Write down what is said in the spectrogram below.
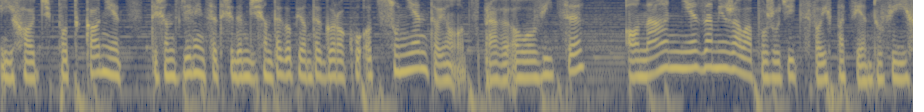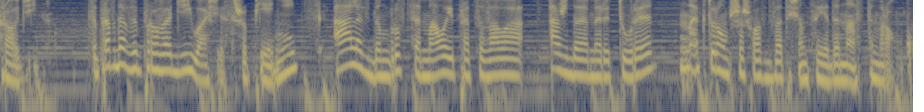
i choć pod koniec 1975 roku odsunięto ją od sprawy ołowicy, ona nie zamierzała porzucić swoich pacjentów i ich rodzin. Co prawda wyprowadziła się z Szopienic, ale w Dąbrówce Małej pracowała aż do emerytury, na którą przeszła w 2011 roku.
